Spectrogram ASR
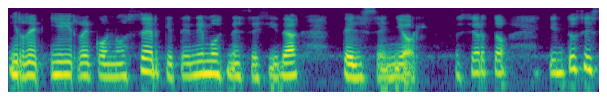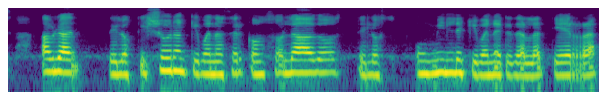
y, re- y reconocer que tenemos necesidad del Señor. ¿No es cierto? Y entonces habla de los que lloran que van a ser consolados, de los humildes que van a heredar la tierra,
